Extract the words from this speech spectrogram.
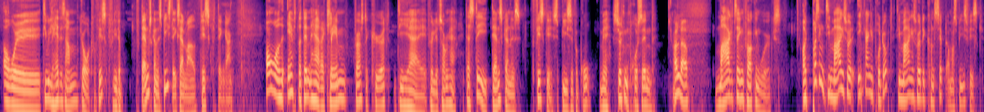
Og øh, de ville have det samme gjort for fisk, fordi der, danskerne spiste ikke særlig meget fisk dengang. Året efter den her reklame første kørte, de her øh, følgetong her, der steg danskernes fiskespiseforbrug med 17 procent. Hold da op. Marketing fucking works. Og prøv at tænke, de markedsførte ikke engang et produkt, de markedsførte et koncept om at spise fisk.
